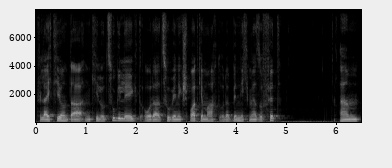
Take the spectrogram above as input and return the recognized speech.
vielleicht hier und da ein Kilo zugelegt oder zu wenig Sport gemacht oder bin nicht mehr so fit. Ähm,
